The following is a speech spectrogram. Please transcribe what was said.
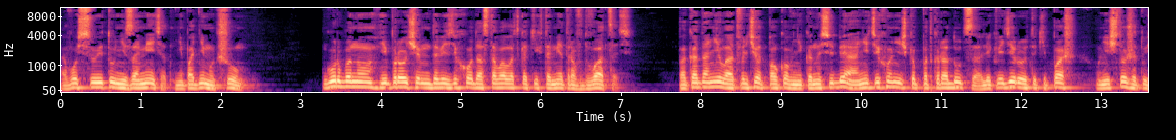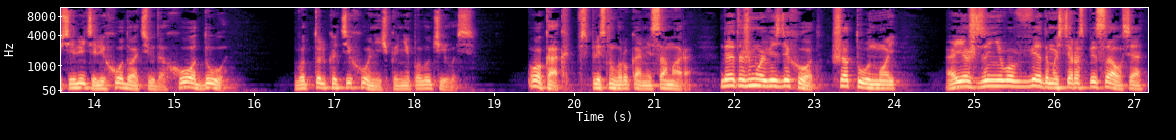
А вось суету не заметят, не поднимут шум. Гурбану и прочим до вездехода оставалось каких-то метров двадцать. Пока Данила отвлечет полковника на себя, они тихонечко подкрадутся, ликвидируют экипаж – Уничтожит усилитель и ходу отсюда. Ходу! Вот только тихонечко не получилось. «О как!» – всплеснула руками Самара. «Да это же мой вездеход! Шатун мой! А я ж за него в ведомости расписался!»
